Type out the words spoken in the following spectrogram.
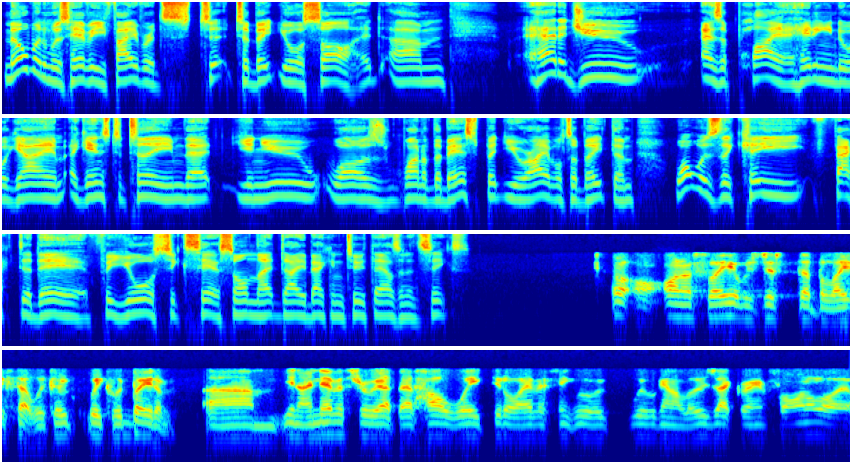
Melbourne was heavy favourites to, to beat your side? Um, how did you, as a player, heading into a game against a team that you knew was one of the best, but you were able to beat them? What was the key factor there for your success on that day back in 2006? Well, honestly, it was just the belief that we could we could beat them. Um, you know, never throughout that whole week did I ever think we were we were going to lose that grand final. I,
